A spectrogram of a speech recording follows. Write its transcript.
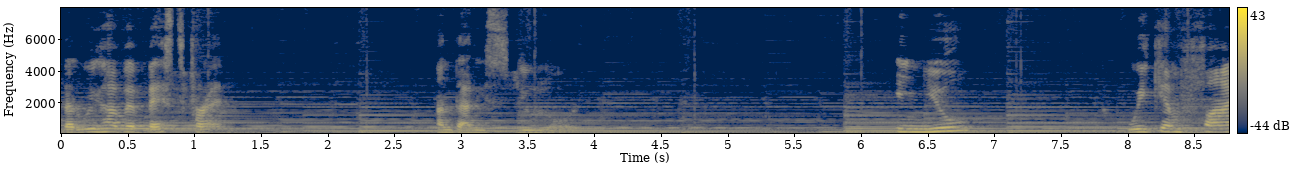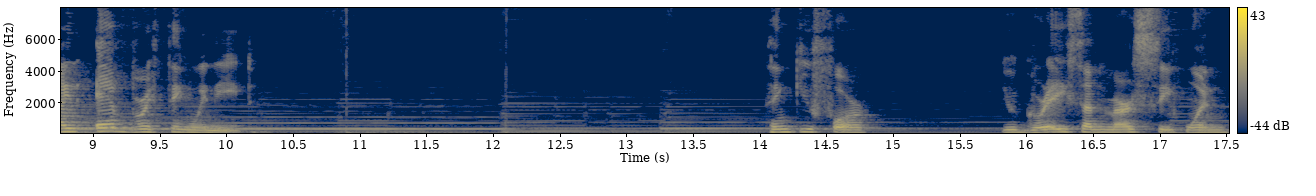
that we have a best friend, and that is you, Lord. In you, we can find everything we need. Thank you for your grace and mercy when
